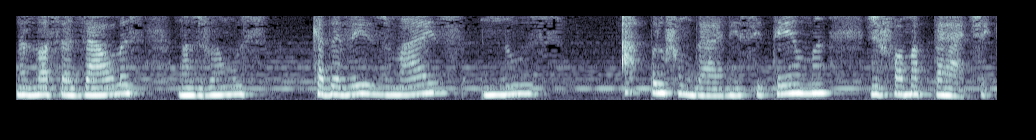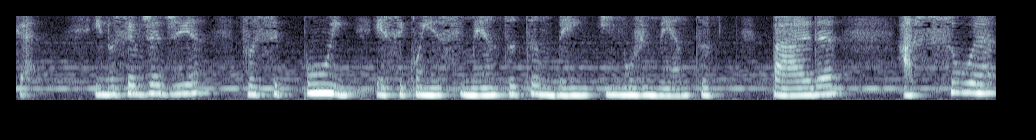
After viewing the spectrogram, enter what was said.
Nas nossas aulas, nós vamos cada vez mais nos aprofundar nesse tema de forma prática e no seu dia a dia você põe esse conhecimento também em movimento para a sua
